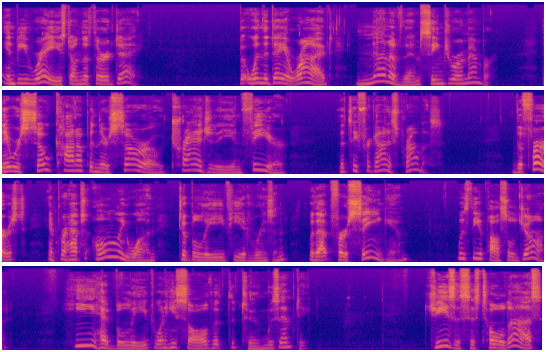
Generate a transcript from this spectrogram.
and be raised on the third day. But when the day arrived, none of them seemed to remember. They were so caught up in their sorrow, tragedy, and fear that they forgot his promise. The first, and perhaps only one, to believe he had risen without first seeing him was the Apostle John. He had believed when he saw that the tomb was empty. Jesus has told us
